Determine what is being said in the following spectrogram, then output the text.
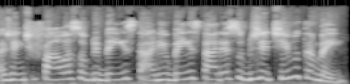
a gente fala sobre bem-estar e o bem-estar é subjetivo também,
